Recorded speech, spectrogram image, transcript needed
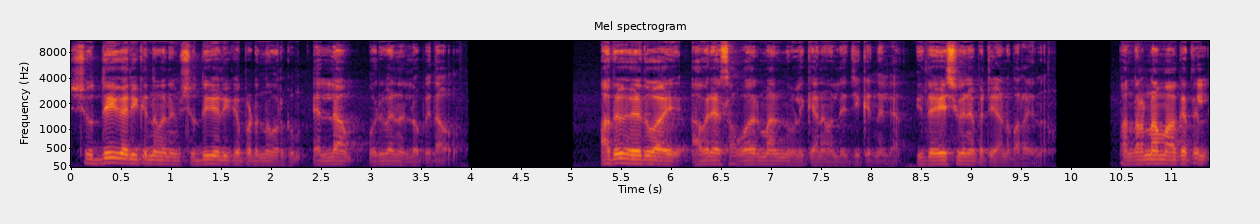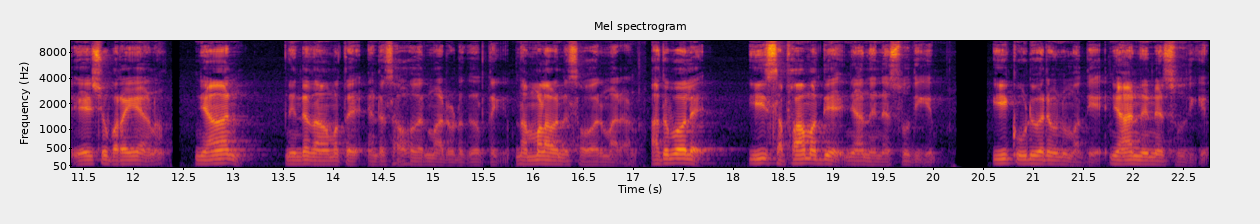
ശുദ്ധീകരിക്കുന്നവനും ശുദ്ധീകരിക്കപ്പെടുന്നവർക്കും എല്ലാം ഒരുവനല്ലോ പിതാവ്. അത് ഹേതുവായി അവരെ സഹോദരന്മാരെന്ന് വിളിക്കാൻ അവൻ ലജ്ജിക്കുന്നില്ല. ഇത് യേശുവിനെ പറ്റിയാണ് പറയുന്നത്. പന്ത്രണ്ടാം വാക്യത്തിൽ യേശു പറയുകയാണ് ഞാൻ നിന്റെ നാമത്തെ എന്റെ സഹോദരന്മാരോട് കീർത്തിക്കും. നമ്മൾ നമ്മളവന്റെ സഹോദരന്മാരാണ്. അതുപോലെ ഈ സഭാമധ്യേ ഞാൻ നിന്നെ സ്തുതിക്കും. ഈ കൂടിവരവിന് മധ്യേ ഞാൻ നിന്നെ സ്തുതിക്കും.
